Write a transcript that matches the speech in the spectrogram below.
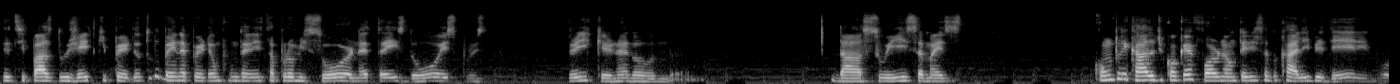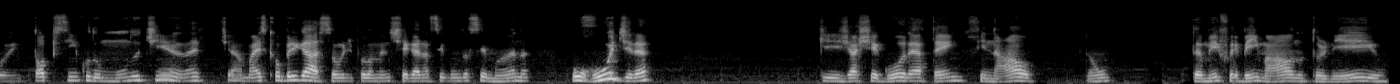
Tsitsipas do jeito que perdeu, tudo bem, né? Perdeu um tenista promissor, né? 3-2 pro Stricker, né? Do, da Suíça, mas complicado de qualquer forma, né? Um tenista do calibre dele, top 5 do mundo, tinha, né? Tinha mais que obrigação de pelo menos chegar na segunda semana. O Rude, né? Que já chegou, né, até em final. Então, também foi bem mal no torneio.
